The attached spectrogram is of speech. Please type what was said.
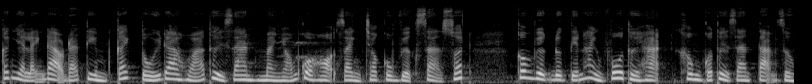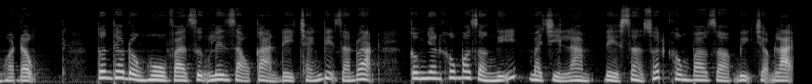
các nhà lãnh đạo đã tìm cách tối đa hóa thời gian mà nhóm của họ dành cho công việc sản xuất. Công việc được tiến hành vô thời hạn, không có thời gian tạm dừng hoạt động. Tuân theo đồng hồ và dựng lên rào cản để tránh bị gián đoạn, công nhân không bao giờ nghĩ mà chỉ làm để sản xuất không bao giờ bị chậm lại.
